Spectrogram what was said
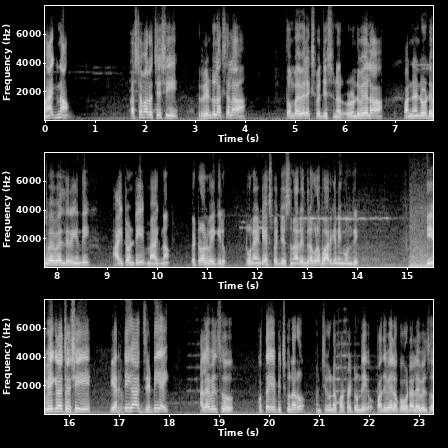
మ్యాగ్నా కస్టమర్ వచ్చేసి రెండు లక్షల తొంభై వేలు ఎక్స్పెక్ట్ చేస్తున్నారు. రెండు వేల పన్నెండు డెబ్బై వేలు తిరిగింది I twenty Magna petrol vehicle two ninety expect చేస్తున్నారు. ఇందులో కూడా బార్గెనింగ్ ఉంది. ఈ వెహికల్ వచ్చేసి ఎర్టిగా జెడ్డీఐ అలవెల్స్ కొత్త వేయించుకున్నారు మంచిగా ఉన్నాయి పర్ఫెక్ట్ ఉంది. పదివేలు ఒక్కొక్కటి అలవెల్స్.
